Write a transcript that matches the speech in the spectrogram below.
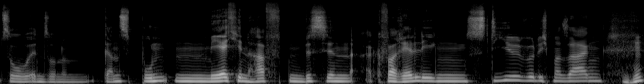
so in so einem ganz bunten, märchenhaften, bisschen aquarelligen Stil, würde ich mal sagen. Mhm.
